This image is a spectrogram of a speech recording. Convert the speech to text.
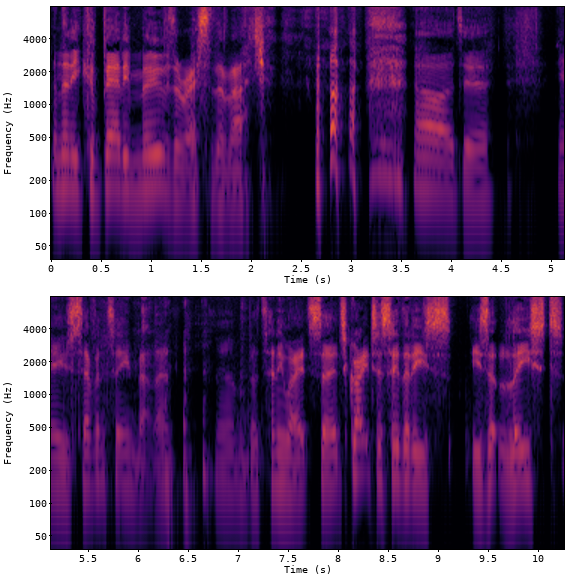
and then he could barely move the rest of the match. oh dear. Yeah, he was 17 back then. Um, but anyway, it's uh, it's great to see that he's he's at least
